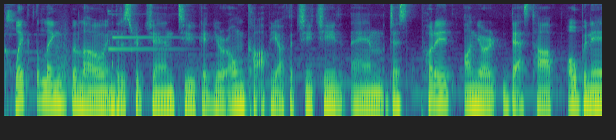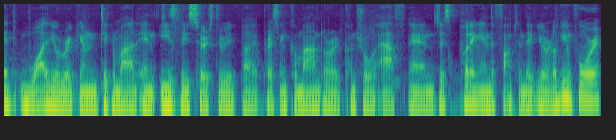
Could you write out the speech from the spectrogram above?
click the link below in the description to get your own copy of the cheat sheet and just put it on your desktop, open it while you're working on Integromat and easily search through it by pressing Command or Control F and just putting in the function that you're looking for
